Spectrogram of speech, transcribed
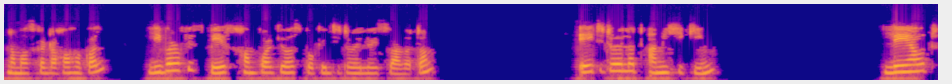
নমস্কাৰ দৰ্শক সকল লিবাৰঅফিছ বেছ সম্পৰ্কীয় স্পকেন টিউটৰিয়েললৈ স্বাগতম। এই টিউটৰিয়েলত আমি শিকিম লেআউট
